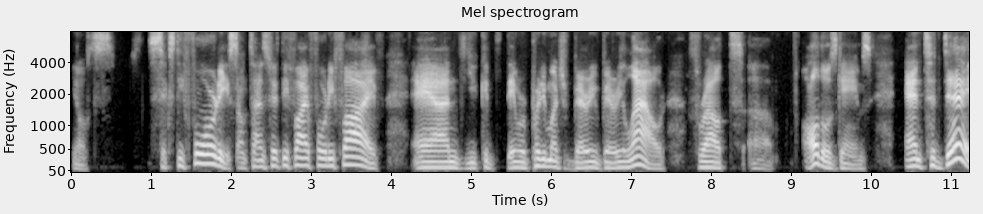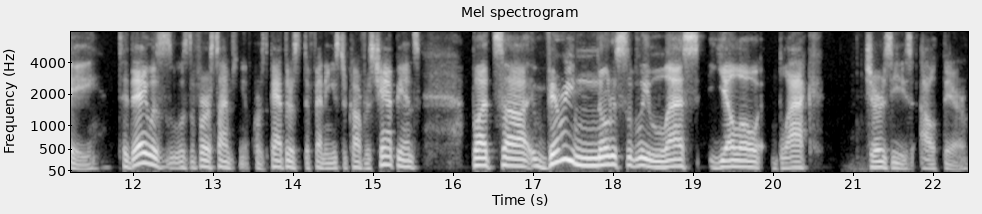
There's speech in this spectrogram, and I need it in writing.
you know, 60 40, sometimes 55 45. And you could, they were pretty much very, very loud throughout uh, all those games. And today, today was was the first time, of course, the Panthers defending Eastern Conference champions, but uh, very noticeably less yellow black jerseys out there.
